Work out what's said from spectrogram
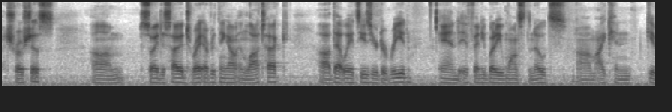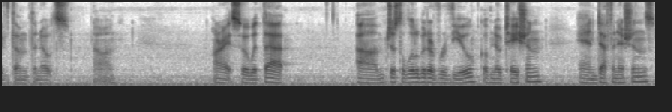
atrocious. Um, so I decided to write everything out in LaTeX. Uh, that way it's easier to read and if anybody wants the notes, um, I can give them the notes. Uh, all right, so with that, um, just a little bit of review of notation and definitions.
